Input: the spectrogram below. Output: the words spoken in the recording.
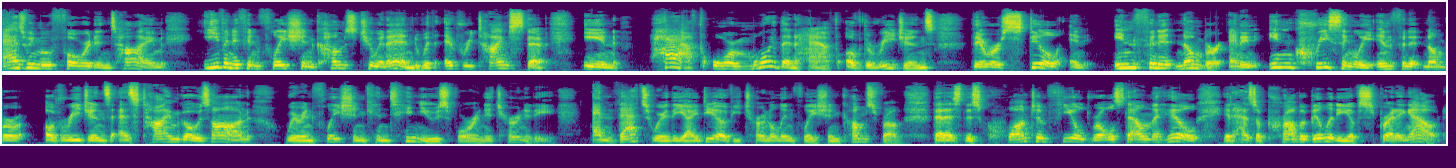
as we move forward in time, even if inflation comes to an end with every time step in half or more than half of the regions, there are still an infinite number and an increasingly infinite number of regions as time goes on where inflation continues for an eternity. And that's where the idea of eternal inflation comes from. That as this quantum field rolls down the hill, it has a probability of spreading out.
